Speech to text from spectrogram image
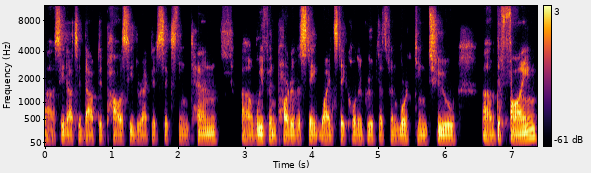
Uh, CDOT's adopted policy directive 1610. Uh, we've been part of a statewide stakeholder group that's been working to uh, define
